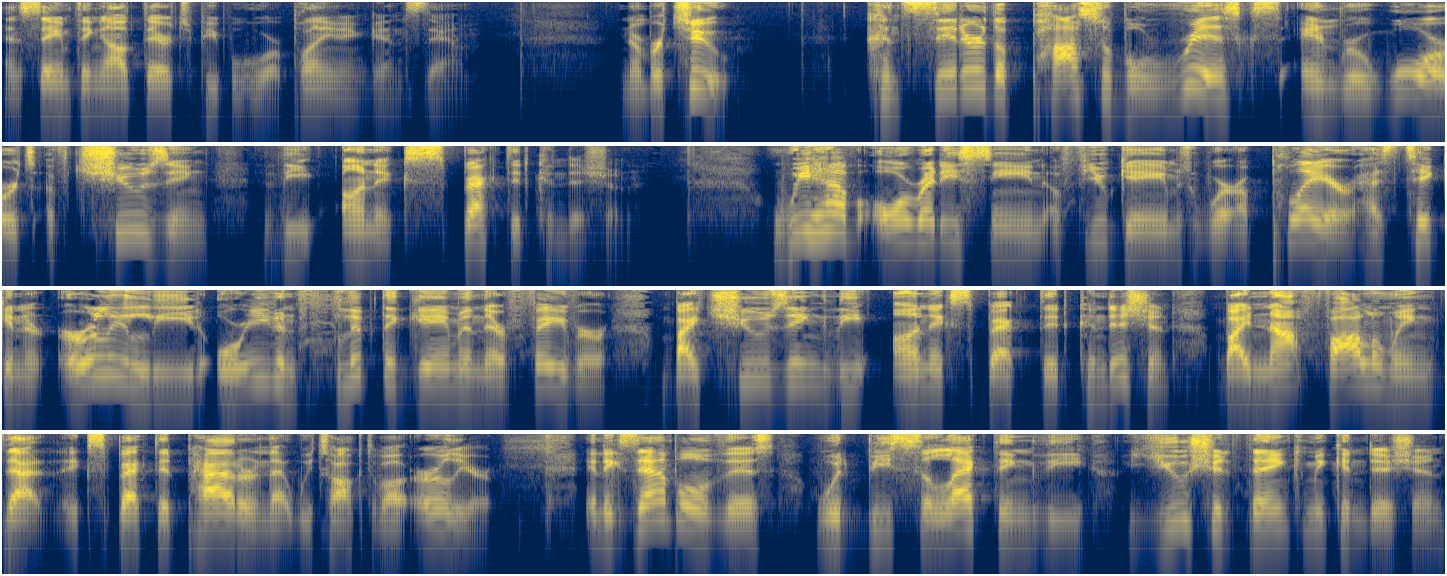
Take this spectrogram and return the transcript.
And same thing out there to people who are playing against Zam. Number two, Consider the possible risks and rewards of choosing the unexpected condition. We have already seen a few games where a player has taken an early lead or even flipped the game in their favor by choosing the unexpected condition, by not following that expected pattern that we talked about earlier. An example of this would be selecting the you should thank me condition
